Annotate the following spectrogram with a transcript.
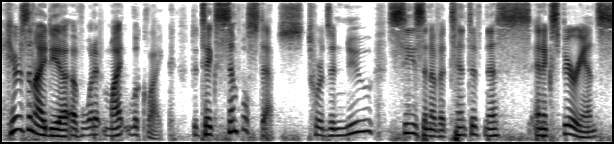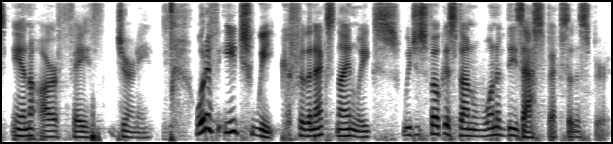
Here's an idea of what it might look like to take simple steps towards a new season of attentiveness and experience in our faith journey. What if each week for the next nine weeks, we just focused on one of these aspects of the Spirit?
